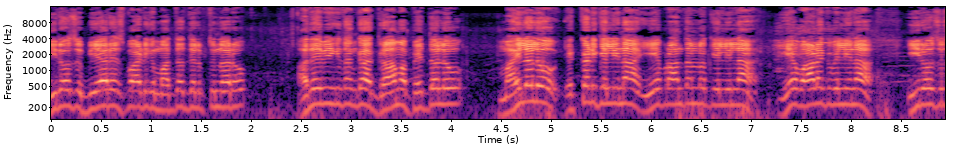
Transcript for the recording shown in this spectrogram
ఈరోజు బీఆర్ఎస్ పార్టీకి మద్దతు తెలుపుతున్నారు. అదేవిధంగా గ్రామ పెద్దలు మహిళలు ఎక్కడికి వెళ్ళినా ఏ ప్రాంతంలోకి వెళ్ళినా ఏ వాడకి వెళ్ళినా ఈరోజు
